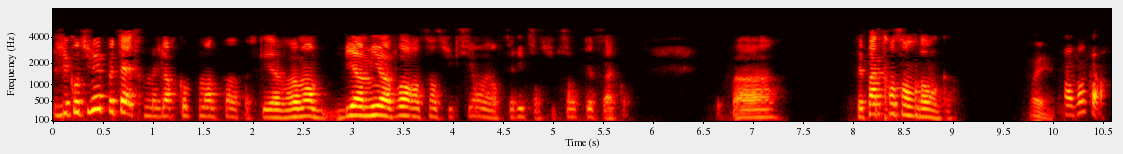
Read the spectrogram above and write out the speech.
je, je vais continuer peut-être, mais je la recommande pas, parce qu'il y a vraiment bien mieux à voir en science-fiction et en série de science-fiction que ça, quoi. C'est pas, c'est pas transcendant, encore. Ouais. Pas encore.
